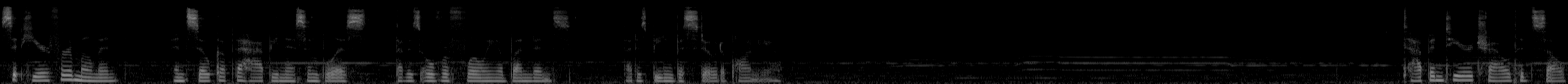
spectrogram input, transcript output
Sit here for a moment and soak up the happiness and bliss that is overflowing abundance that is being bestowed upon you. Tap into your childhood self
